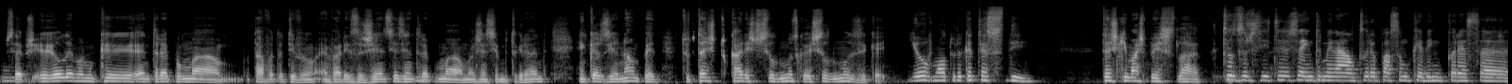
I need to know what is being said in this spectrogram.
Percebes? Eu, eu lembro-me que entrei para uma. Estava, eu estive em várias agências e entrei para uma, uma agência muito grande em que eles diziam: Não, Pedro, tu tens de tocar este estilo de música, este estilo de música. E houve uma altura que até cedi tens que ir mais para este lado. Todos os artistas, em determinada altura, passam um bocadinho por essa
